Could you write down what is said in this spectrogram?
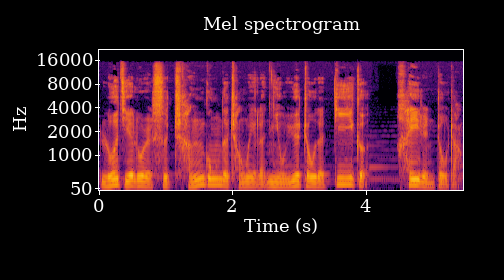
罗杰·罗尔斯成功的成为了纽约州的第一个黑人州长。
